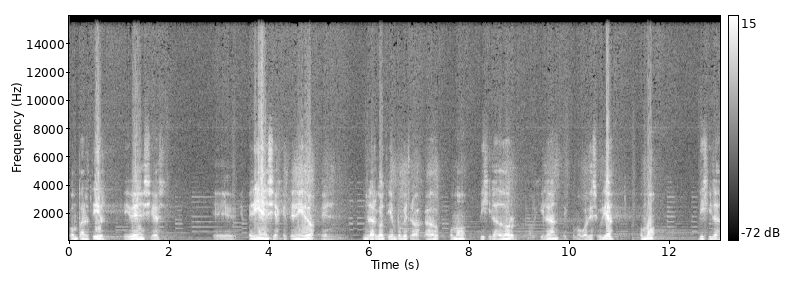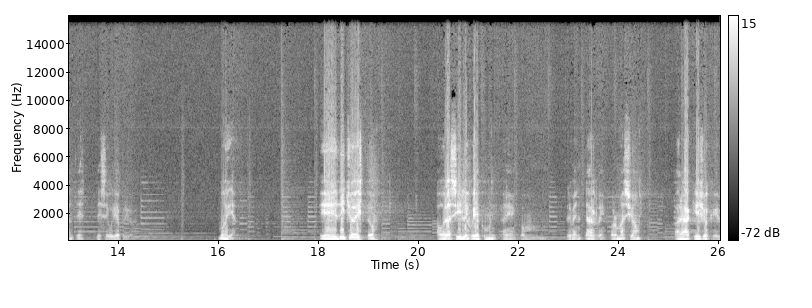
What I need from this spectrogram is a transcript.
compartir vivencias, eh, experiencias que he tenido en un largo tiempo que he trabajado como vigilador, como vigilante, como guardia de seguridad, como vigilante de seguridad privada. Muy bien. Eh, dicho esto, ahora sí les voy a complementar la información para aquellos que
